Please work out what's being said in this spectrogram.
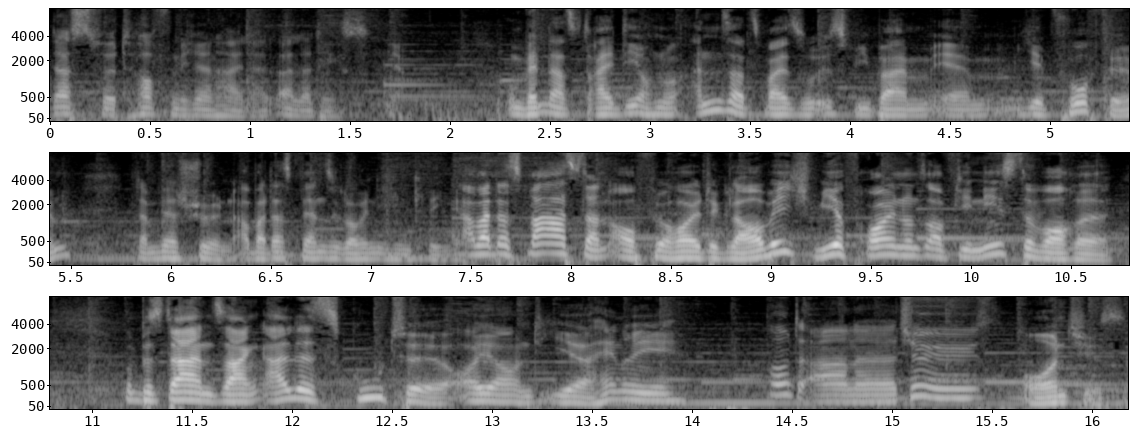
Das wird hoffentlich ein Highlight, allerdings. Und wenn das 3D auch nur ansatzweise so ist wie beim ähm, hier Vorfilm, dann wäre schön. Aber das werden sie, glaube ich, nicht hinkriegen. Aber das war es dann auch für heute, glaube ich. Wir freuen uns auf die nächste Woche. Und bis dahin sagen alles Gute, euer und ihr, Henry Und Arne, tschüss. und tschüss.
